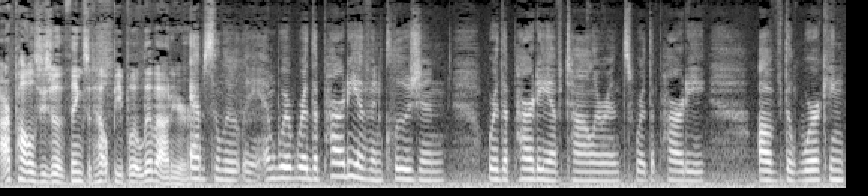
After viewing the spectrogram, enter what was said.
our policies are the things that help people that live out here. Absolutely. And we're, we're the party of inclusion, we're the party of tolerance, we're the party of the working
